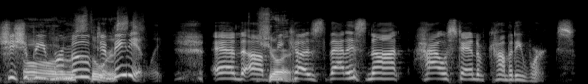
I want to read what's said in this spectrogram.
She should be Oh, the removed immediately, and uh, Sure. because that is not how stand-up comedy works.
